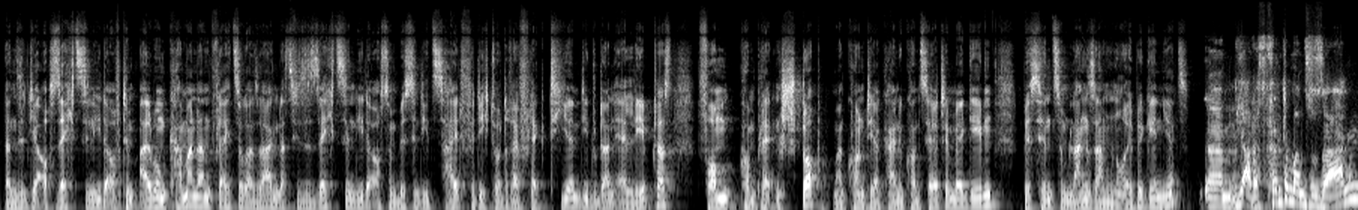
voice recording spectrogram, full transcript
dann sind ja auch 16 Lieder auf dem Album. Kann man dann vielleicht sogar sagen, dass diese 16 Lieder auch so ein bisschen die Zeit für dich dort reflektieren, die du dann erlebt hast, vom kompletten Stopp, man konnte ja keine Konzerte mehr geben, bis hin zum langsamen Neubeginn jetzt? Ähm, ja, das könnte man so sagen.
